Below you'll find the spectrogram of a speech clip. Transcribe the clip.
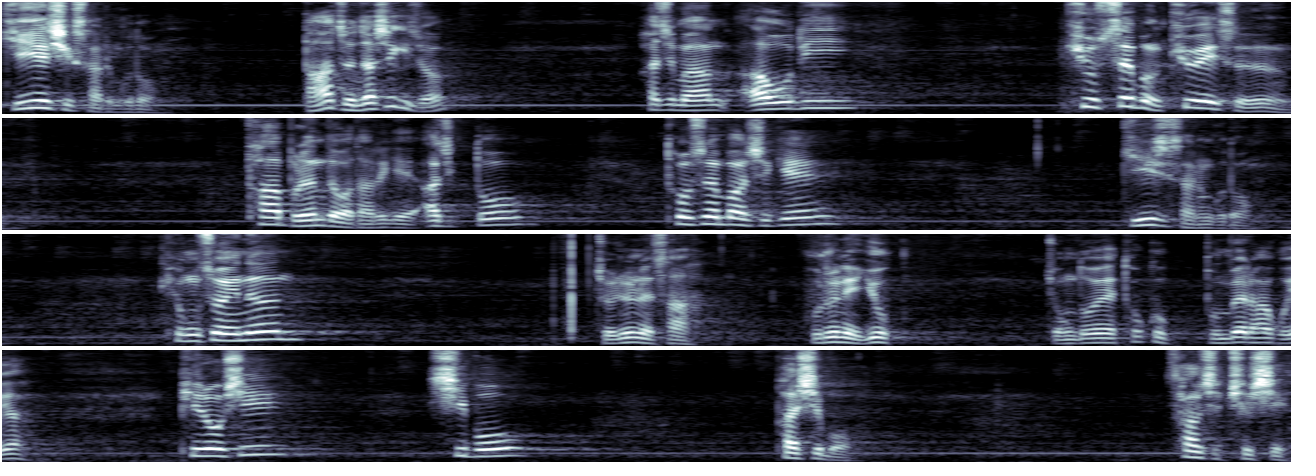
기계식 사륜구동 다 전자식이죠. 하지만 아우디 Q7, Q8은 타 브랜드와 다르게 아직도 톨센 방식의 기계식 사륜구동 평소에는 전륜의 4, 후륜의 6 정도의 토크 분배를 하고요. 필요시 15, 85, 30, 70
